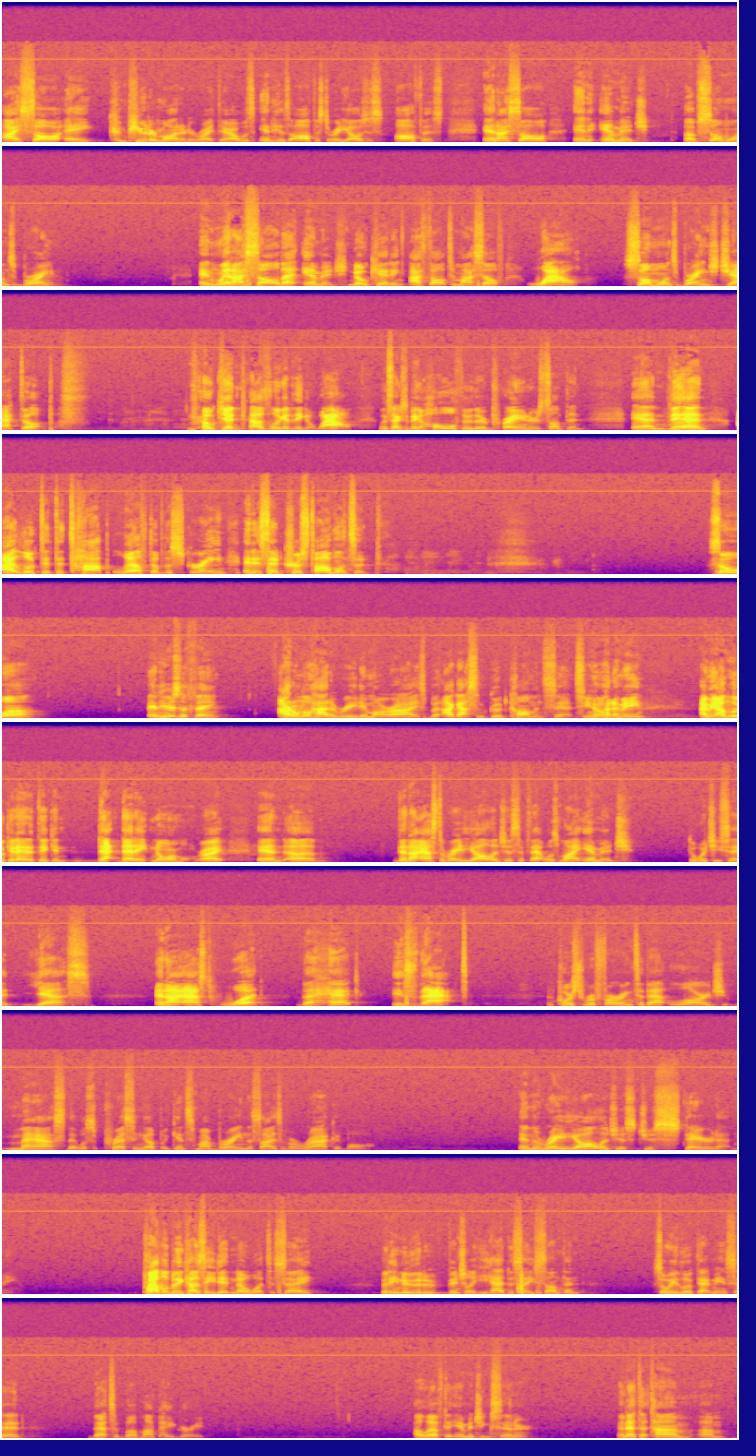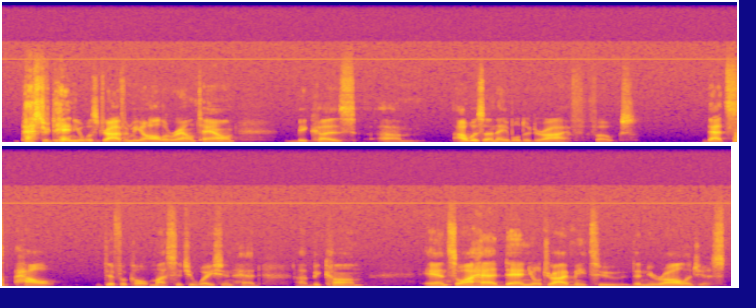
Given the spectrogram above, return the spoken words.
I saw a computer monitor right there. I was in his office, the radiologist's office, and I saw an image of someone's brain. And when I saw that image, no kidding, I thought to myself, wow, someone's brain's jacked up. no kidding. I was looking at it thinking, wow, looks like there's a big hole through their brain or something. And then I looked at the top left of the screen and it said Chris Tomlinson. So, uh, and here's the thing I don't know how to read MRIs, but I got some good common sense. You know what I mean? I mean, I'm looking at it thinking that, that ain't normal, right? And uh, then I asked the radiologist if that was my image, to which he said, yes. And I asked, what the heck is that? Of course, referring to that large mass that was pressing up against my brain the size of a racquetball. And the radiologist just stared at me. Probably because he didn't know what to say, but he knew that eventually he had to say something. So he looked at me and said, That's above my pay grade. I left the imaging center. And at that time, um, Pastor Daniel was driving me all around town because um, I was unable to drive, folks. That's how difficult my situation had uh, become. And so I had Daniel drive me to the neurologist.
